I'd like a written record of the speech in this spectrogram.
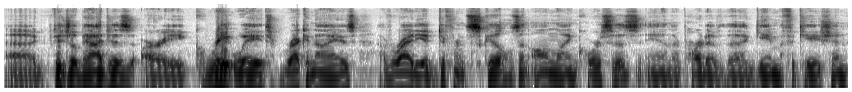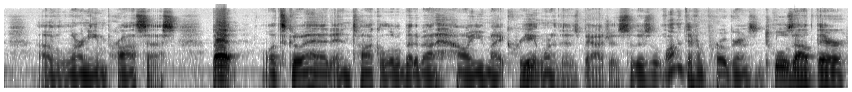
Uh, digital badges are a great way to recognize a variety of different skills in online courses, and they're part of the gamification of learning process. But let's go ahead and talk a little bit about how you might create one of those badges. So there's a lot of different programs and tools out there.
